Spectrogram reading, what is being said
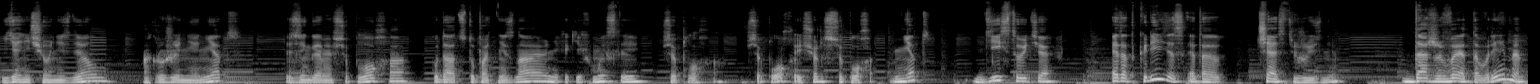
я ничего не сделал, окружения нет, с деньгами все плохо, куда отступать не знаю, никаких мыслей, все плохо, все плохо, еще раз все плохо. Нет, действуйте. Этот кризис – это часть жизни. Даже в это время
